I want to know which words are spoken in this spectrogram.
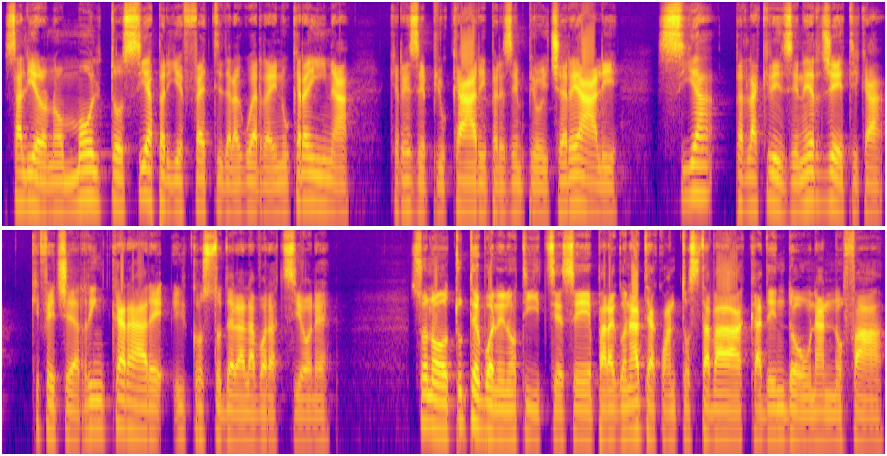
salirono molto sia per gli effetti della guerra in Ucraina, che rese più cari per esempio i cereali, sia per la crisi energetica che fece rincarare il costo della lavorazione. Sono tutte buone notizie se paragonate a quanto stava accadendo un anno fa,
